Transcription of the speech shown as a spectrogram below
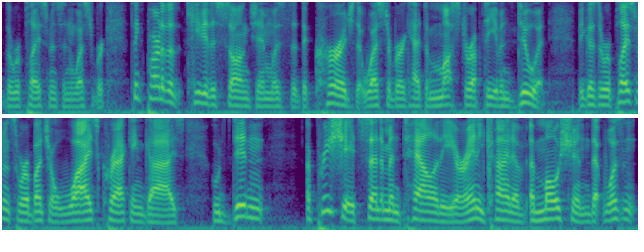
the replacements in Westerberg. I think part of the key to this song, Jim, was that the courage that Westerberg had to muster up to even do it, because the replacements were a bunch of wisecracking guys who didn't appreciate sentimentality or any kind of emotion that wasn't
